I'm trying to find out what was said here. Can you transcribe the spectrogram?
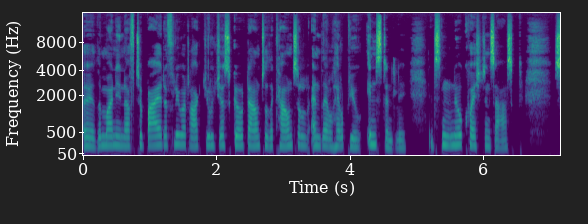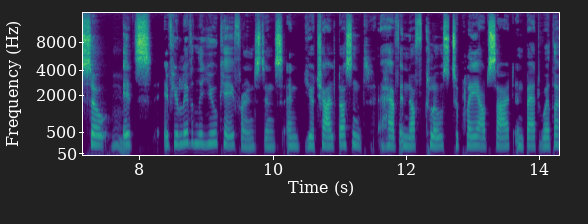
uh, the money enough to buy it a flyverdragt, you'll just go down to the council and they'll help you instantly. It's no questions asked. So Hmm. it's if you live in the UK, for instance, and your child doesn't have enough clothes to play outside in bad weather,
